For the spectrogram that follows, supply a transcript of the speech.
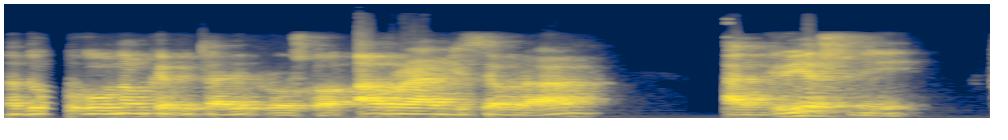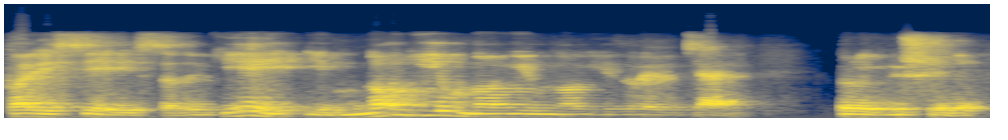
на духовном капитале прошлого. Авраам и Авраам, а грешные фарисеи садукеи и многие-многие-многие израильтяне, которые грешили,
